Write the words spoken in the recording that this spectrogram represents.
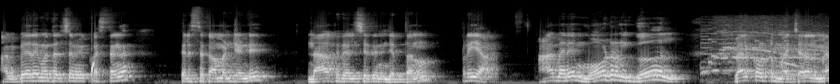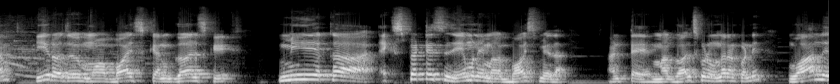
ఆమె పేరేమో తెలిసే మీకు ఖచ్చితంగా? తెలిస్తే కామెంట్ చేయండి. నాకు తెలిసేది నేను చెప్తాను. ప్రియా ఆమెనే modern girl welcome to my channel ma'am ఈరోజు మా బాయ్స్కి అండ్ గర్ల్స్కి మీ యొక్క ఎక్స్పెక్టేషన్స్ ఏమున్నాయి మా బాయ్స్ మీద? అంటే మా గర్ల్స్ కూడా ఉన్నారనుకోండి వాళ్ళు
